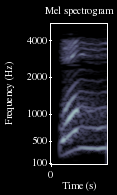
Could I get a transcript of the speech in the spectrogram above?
والله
